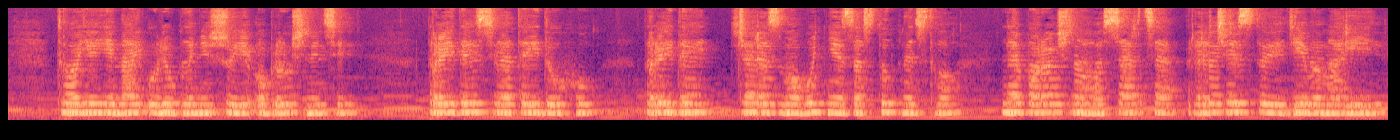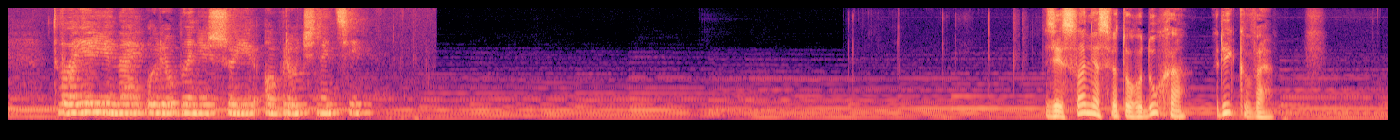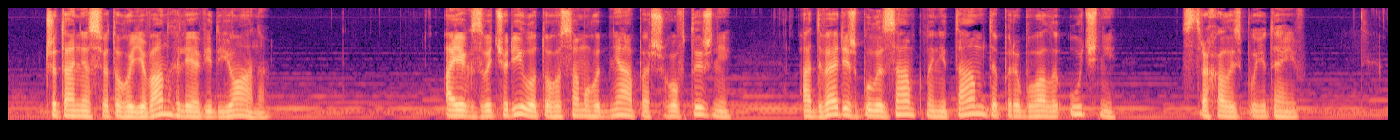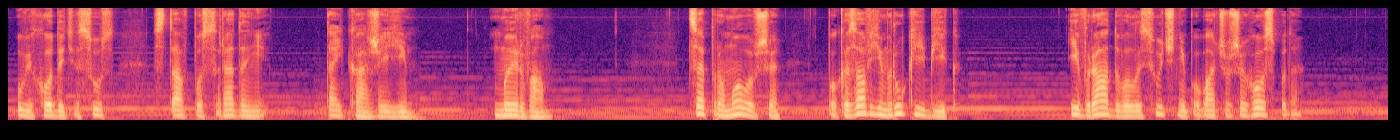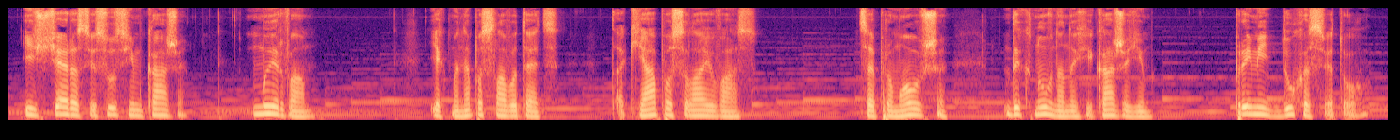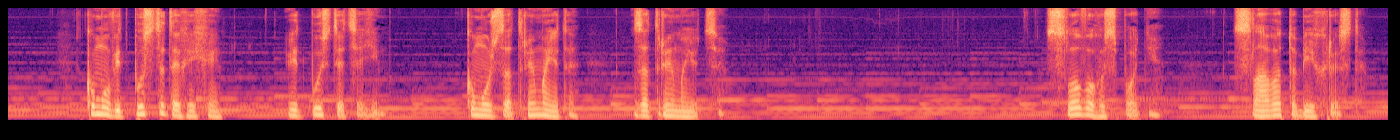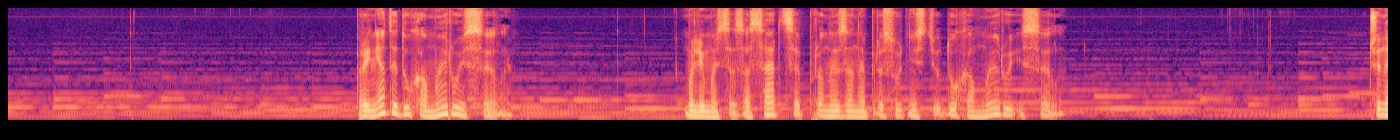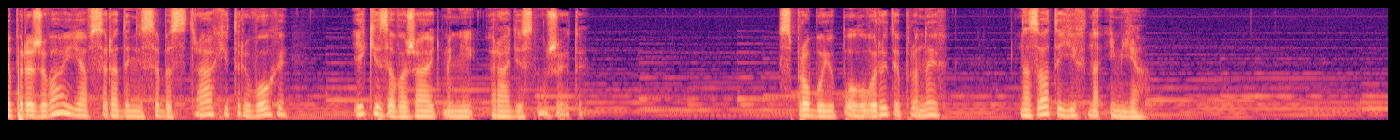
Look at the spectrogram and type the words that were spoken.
Твоєї найулюбленішої обручниці. Прийди, Святий Духу, прийди через могутнє заступництво непорочного серця Пречистої Діви Марії, Твоєї найулюбленішої обручниці. Зіслання Святого Духа рік В. Читання Святого Євангелія від Йоанна. А як звечоріло того самого дня, першого в тижні, а двері ж були замкнені там, де перебували учні, страхались бо юдеїв. Увіходить Ісус, став посередині та й каже їм: Мир вам. Це промовивши, показав їм руки й бік, і врадувались учні, побачивши Господа. І ще раз Ісус їм каже: Мир вам! Як мене послав Отець, так я посилаю вас. Це промовивши, дихнув на них і каже їм: Прийміть Духа Святого. Кому відпустите гріхи, відпустяться їм. Кому ж затримаєте, затримаються. Слово Господнє. Слава тобі, Христе. Прийняти духа миру і сили. Молімося за серце, пронизане присутністю духа миру і сили. Чи не переживаю я всередині себе страх і тривоги, які заважають мені радісно жити? Спробую поговорити про них, назвати їх на ім'я.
